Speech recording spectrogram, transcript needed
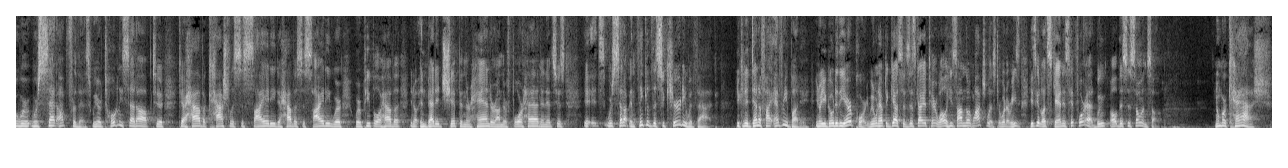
But we're, we're set up for this. We are totally set up to, to have a cashless society, to have a society where, where people have a you know, embedded chip in their hand or on their forehead. And it's just, it's, we're set up. And think of the security with that. You can identify everybody. You know, you go to the airport. We don't have to guess, is this guy a terrorist? Well, he's on the watch list or whatever. He's, he's going to, let's scan his hip forehead. Boom, oh, this is so and so. No more cash.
